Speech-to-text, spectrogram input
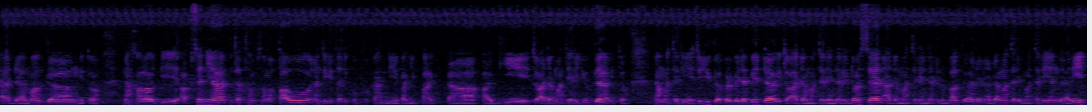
ada magang gitu nah kalau di absen ya kita sama-sama tahu nanti kita dikumpulkan di pagi pagi, uh, pagi itu ada materi juga gitu. Nah materinya itu juga berbeda-beda gitu. Ada materi yang dari dosen ada materi yang dari lembaga dan ada materi-materi yang dari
